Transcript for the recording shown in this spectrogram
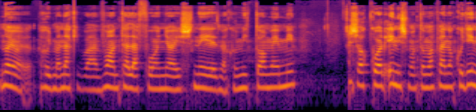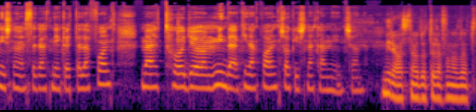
nagyon, hogy már neki már van telefonja, és nézd meg, hogy mit tudom én mi. És akkor én is mondtam apának, hogy én is nagyon szeretnék egy telefont, mert hogy mindenkinek van, csak is nekem nincsen. Mire használod a telefonodat?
